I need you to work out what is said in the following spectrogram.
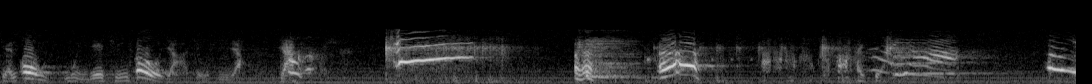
前往，问个清楚也就是了。呀。哎。哎呀，老爷。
